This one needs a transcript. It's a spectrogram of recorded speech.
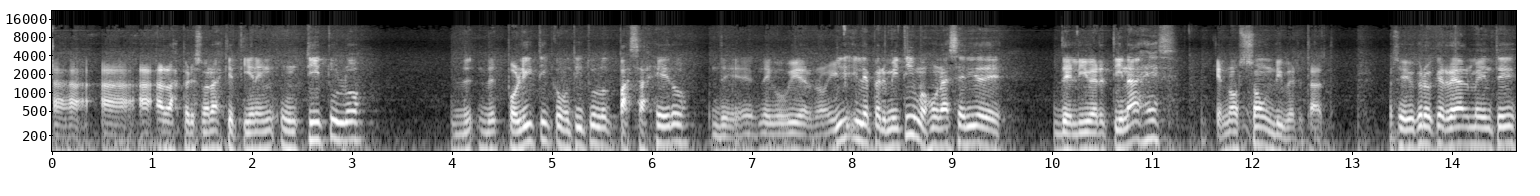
a, las personas que tienen un título político, un título pasajero de, gobierno. Y, le permitimos una serie de, de libertinajes que no son libertad. Entonces yo creo que realmente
